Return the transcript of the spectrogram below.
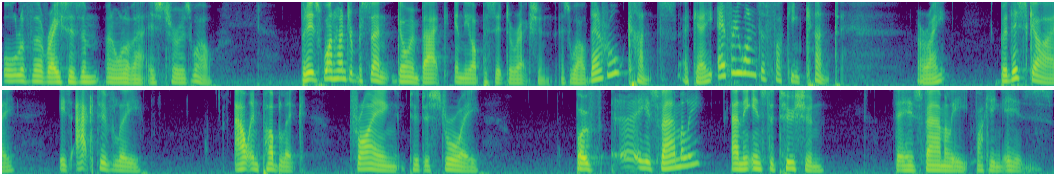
all of the racism and all of that is true as well. But it's 100% going back in the opposite direction as well. They're all cunts, okay? Everyone's a fucking cunt, alright? But this guy is actively out in public trying to destroy both uh, his family and the institution that his family fucking is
